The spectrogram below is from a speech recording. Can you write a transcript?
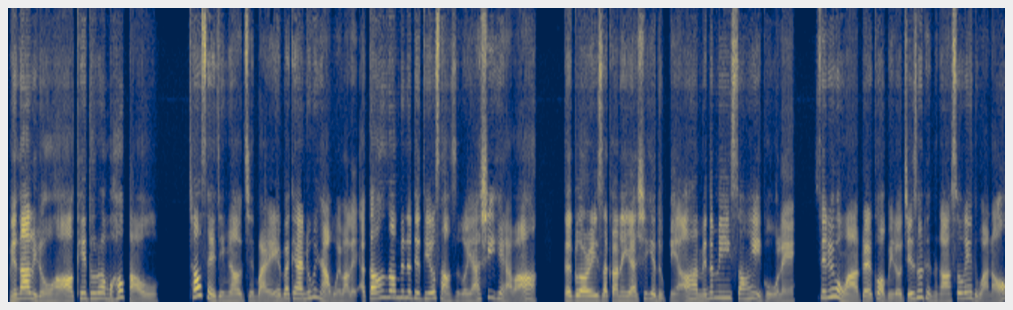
မင်းသားလီတုံးဟာခေသူတော့မဟုတ်ပါဘူး။ 60ချိန်မြောက်ကျင်းပတဲ့ဗကန်လူပညာပွဲမှာလည်းအကောင်းဆုံးမြင့်တဲ့တရုတ်ဆောင်စုကိုရရှိခဲ့တာပါ။ The Glory ဇက်ကနေရရှိခဲ့သူပြင်အားမင်းသမီးဆောင်းဟေကိုလည်းစင်ပြီးပုံကတွဲခေါ်ပြီးတော့ကျေးဇူးတင်စကားဆိုခဲ့သူပါနော်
